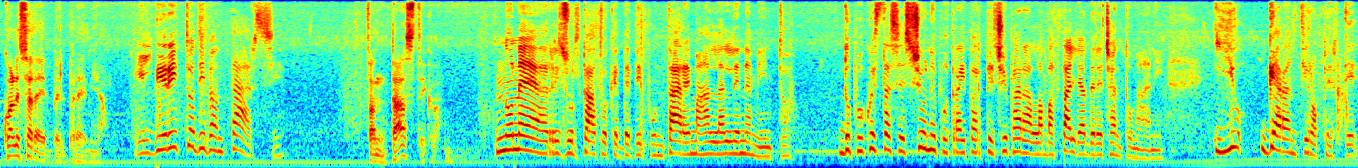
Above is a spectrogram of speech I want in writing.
quale sarebbe il premio? Il diritto di vantarsi. Fantastico. Non è al risultato che devi puntare, ma all'allenamento. Dopo questa sessione potrai partecipare alla battaglia delle cento mani. Io garantirò per te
